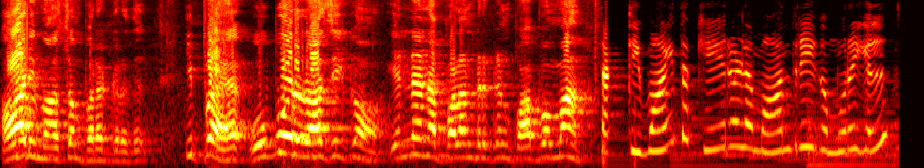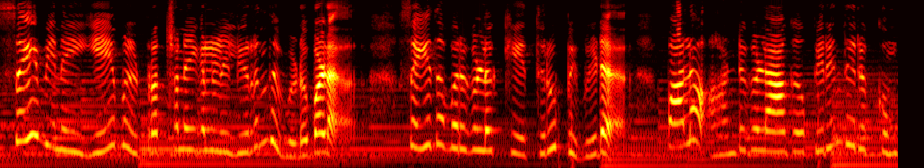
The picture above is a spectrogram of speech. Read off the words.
ஆடி மாதம் பிறக்கிறது. இப்போ ஒவ்வொரு ராசிக்கும் என்னென்ன பலன் இருக்குன்னு பார்ப்போமா? சக்தி வாய்ந்த கேரள மாந்திரீக முறையில் செய்வினை ஏவல் பிரச்சனைகளில் இருந்து விடுபட செய்தவர்களுக்கே திருப்பிவிட பல ஆண்டுகளாக பிரிந்திருக்கும்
